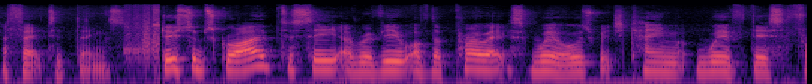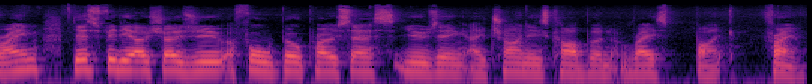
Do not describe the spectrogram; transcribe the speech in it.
affected things. Do subscribe to see a review of the Pro X wheels which came with this frame. This video shows you a full build process using a Chinese carbon race bike frame.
